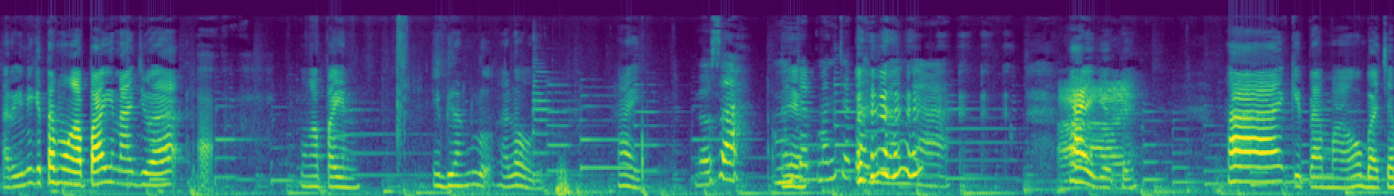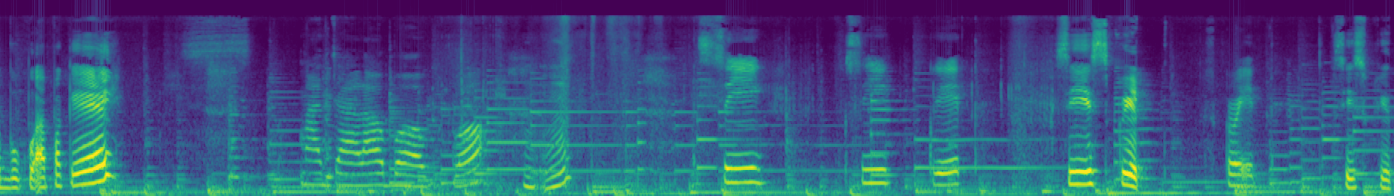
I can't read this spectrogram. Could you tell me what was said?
Hari ini kita mau ngapain Ajwa? Mau ngapain? Ya bilang dulu, halo. Hai. Nggak usah mencet-mencet aja. Hai gitu. Hai, kita mau baca buku apa, Kay? Majalah Bobo Mm-mm. si Secret Si Squid. Secret Si Squid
